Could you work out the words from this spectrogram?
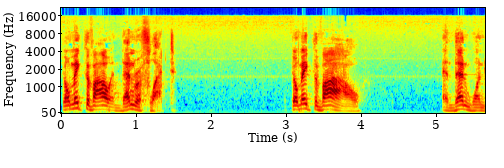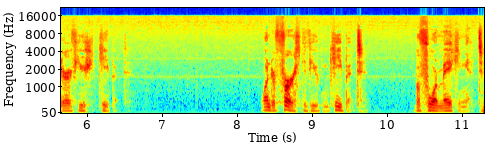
don't make the vow and then reflect. Don't make the vow and then wonder if you should keep it. Wonder first if you can keep it before making it.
